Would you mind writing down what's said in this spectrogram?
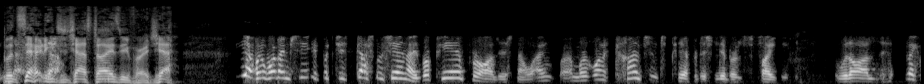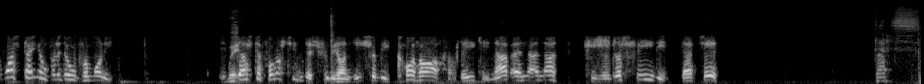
but certainly yeah. to chastise me for it, yeah. Yeah, but what I'm saying, but just, that's what I'm saying. We're paying for all this now, and, and we're going to constantly pay for this liberal society with all. Like, what's that young fella doing for money? Wait. That's the first thing that should be done. He should be cut off completely. Not and, and not. She should just feed him. That's it. That's.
